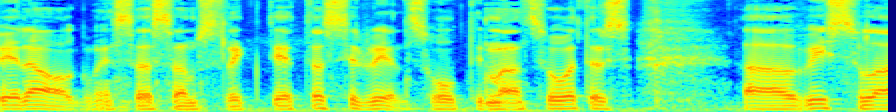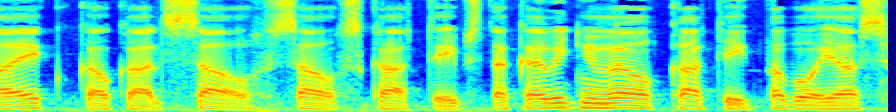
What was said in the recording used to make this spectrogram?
vienalga mēs esam slikti. Tas ir viens ultimāts. Otrs uh, visu laiku kaut kādas savu, savas kārtības. Tā kā viņi vēl kārtīgi pabojās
